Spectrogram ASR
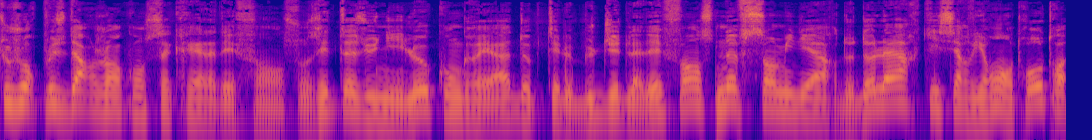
Toujours plus d'argent consacré à la défense. Aux États-Unis, le Congrès a adopté le budget de la défense, 900 milliards de dollars, qui serviront entre autres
